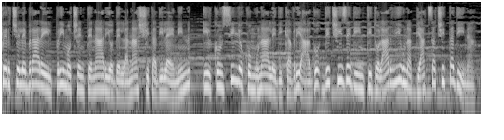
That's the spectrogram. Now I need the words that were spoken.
Per celebrare il primo centenario della nascita di Lenin, il Consiglio Comunale di Cavriago decise di intitolargli una piazza cittadina.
